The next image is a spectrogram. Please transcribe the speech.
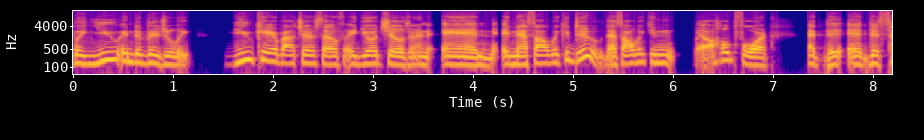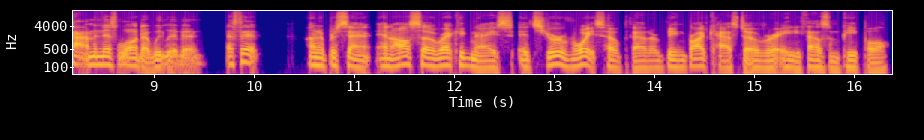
but you individually you care about yourself and your children and and that's all we can do that's all we can uh, hope for at the, at this time in this world that we live in that's it Hundred percent, and also recognize it's your voice, Hope, that are being broadcast to over eighty thousand people.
